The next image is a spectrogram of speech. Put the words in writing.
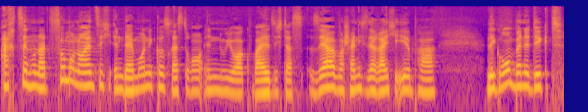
1895 in Delmonicos Restaurant in New York, weil sich das sehr, wahrscheinlich sehr reiche Ehepaar Legrand Benedikt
